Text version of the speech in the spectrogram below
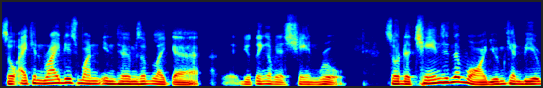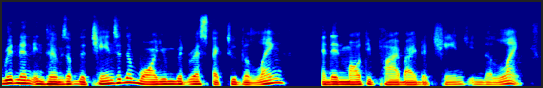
So I can write this one in terms of like a, you think of it as chain rule. So the change in the volume can be written in terms of the change in the volume with respect to the length and then multiply by the change in the length.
